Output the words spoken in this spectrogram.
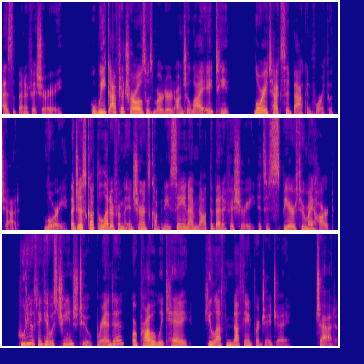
as the beneficiary. A week after Charles was murdered on July 18th, Lori texted back and forth with Chad. Lori, I just got the letter from the insurance company saying I'm not the beneficiary. It's a spear through my heart. Who do you think it was changed to? Brandon? Or probably Kay? He left nothing for JJ. Chad.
